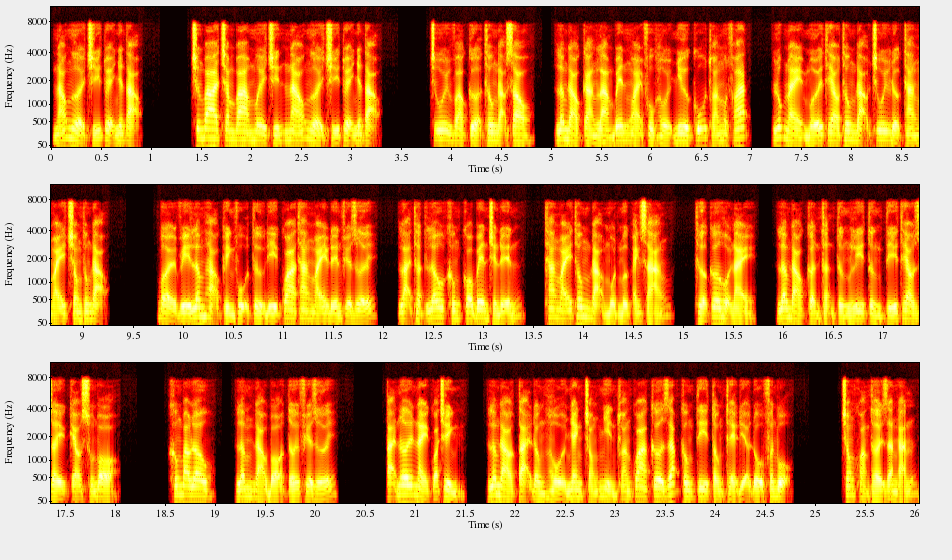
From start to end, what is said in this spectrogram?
não người trí tuệ nhân tạo. Chương ba trăm ba mươi chín, não người trí tuệ nhân tạo chui vào cửa thông đạo sau, lâm đảo càng làm bên ngoài phục hồi như cũ thoáng một phát, lúc này mới theo thông đạo chui được thang máy trong thông đạo. Bởi vì lâm hạo kình phụ tử đi qua thang máy đến phía dưới, lại thật lâu không có bên trên đến, thang máy thông đạo một mực ánh sáng, thừa cơ hội này, lâm đảo cẩn thận từng ly từng tí theo dây kéo xuống bỏ không bao lâu, lâm đảo bỏ tới phía dưới. Tại nơi này quá trình, lâm đảo tại đồng hồ nhanh chóng nhìn thoáng qua cơ giáp công ty tổng thể địa đồ phân bộ. Trong khoảng thời gian ngắn,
